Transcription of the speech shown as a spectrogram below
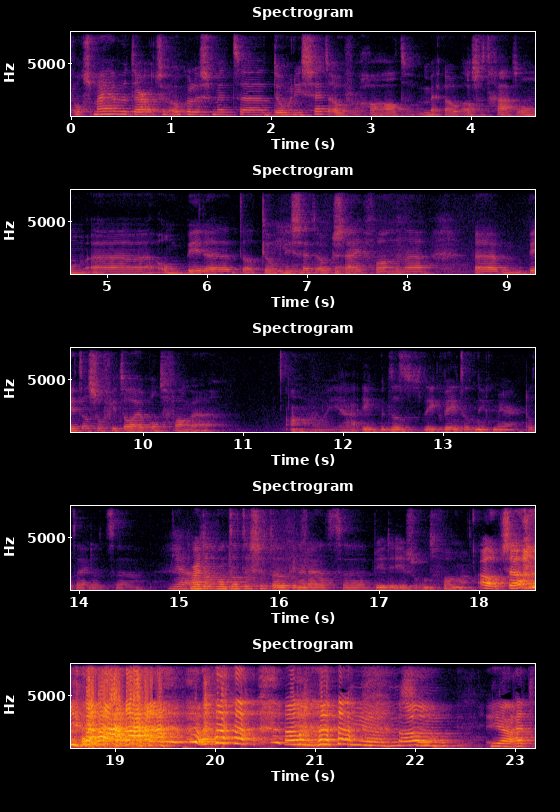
volgens mij hebben we het daar toen ook wel eens met eh Dominic Zet over gehad. Met, oh, als het gaat om, om bidden. Dat Dominic Ja. Zet ook zei van eh, eh, bid alsof je het al hebt ontvangen. Oh ja, ik, dat, ik weet dat niet meer, dat hij dat... Ja. Maar dat, want dat is het ook inderdaad, bidden is ontvangen. Oh, zo. Ja, dus, Oh. eh, ja. Het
